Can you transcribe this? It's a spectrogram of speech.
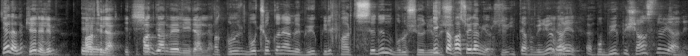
gelelim Gelelim Ee, partiler, ittifaklar şimdi- ve liderler. Bak bunu bu çok önemli. Büyük Birlik Partisi'nin bunu söylüyor. ilk defa söylemiyoruz. İlk defa biliyorum. Evet, Hayır. evet. Bu büyük bir şanstır yani.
